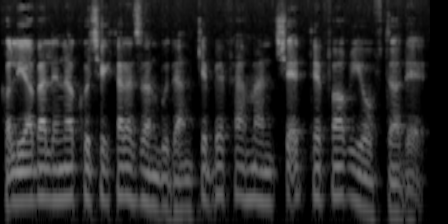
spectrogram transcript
کالیا و لنا کوچکتر از آن بودند که بفهمند چه اتفاقی افتاده.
